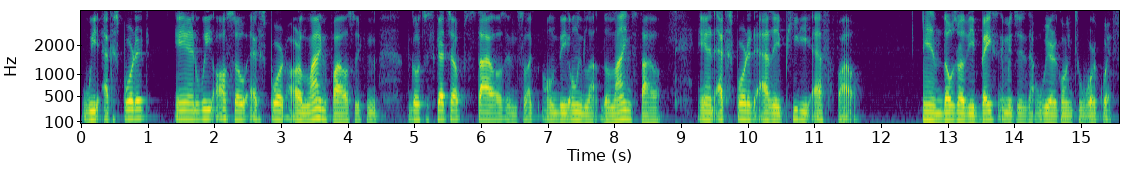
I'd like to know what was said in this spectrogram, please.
we export it. And we also export our line file so you can go to SketchUp styles and select only the only the line style and export it as a PDF file and those are the base images that we are going to work with.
